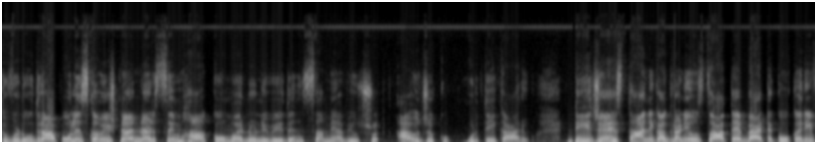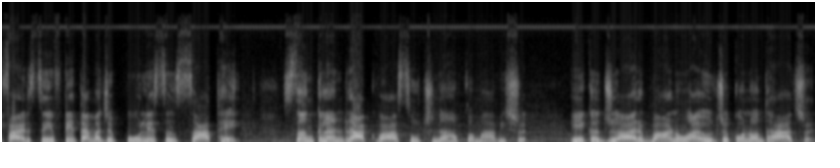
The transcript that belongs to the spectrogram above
તો વડોદરા પોલીસ કમિશનર નરસિંહા કોમરનું નિવેદન સામે આવ્યું છે. આયોજકો, મૂર્તિકારો, ડીજે, સ્થાનિક અગ્રણીઓ સાથે બેઠકો કરી ફાયર સેફટી તેમજ પોલીસ સાથે સંકલન રાખવા સૂચના આપવામાં આવી છે. એક હજાર બાણું આયોજકો નોંધાયા છે.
